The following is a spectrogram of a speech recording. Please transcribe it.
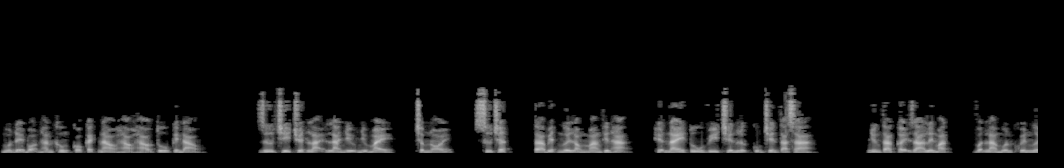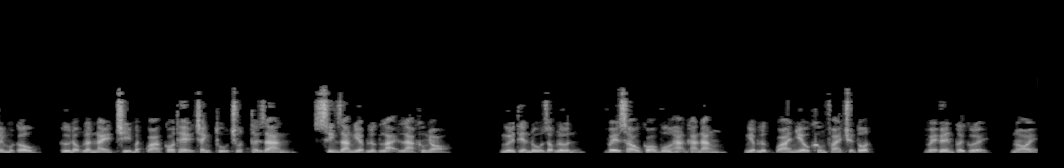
Muốn để bọn hắn không có cách nào hảo hảo tu kênh đạo. Dư chi chuyết lại là nhịu nhữ mày, trầm nói, sư chất, ta biết ngươi lòng mang thiên hạ, hiện nay tu vi chiến lược cũng trên ta xa. Nhưng ta cậy giá lên mặt, vẫn là muốn khuyên ngươi một câu, cử động lần này chỉ bất quá có thể tranh thủ chút thời gian, sinh ra nghiệp lực lại là không nhỏ. Ngươi tiền đồ rộng lớn, về sau có vô hạn khả năng, nghiệp lực quá nhiều không phải chuyện tốt. Vệ uyên cười cười nói,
